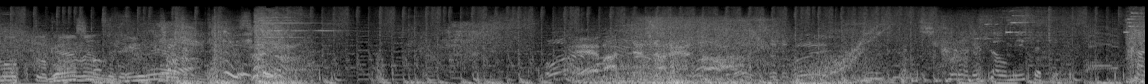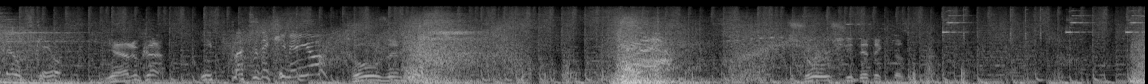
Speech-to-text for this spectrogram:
もっと我慢せてくれ。せて旗をつけようやるか。一発で決めるよ当然だ。調子出てきたぞ。終わ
